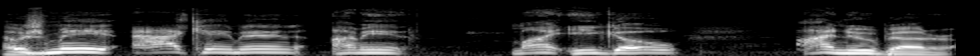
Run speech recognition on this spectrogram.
That was me. I came in. I mean, my ego. I knew better.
